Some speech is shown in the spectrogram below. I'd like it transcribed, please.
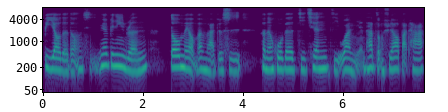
必要的东西，因为毕竟人都没有办法，就是可能活个几千几万年，他总需要把他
